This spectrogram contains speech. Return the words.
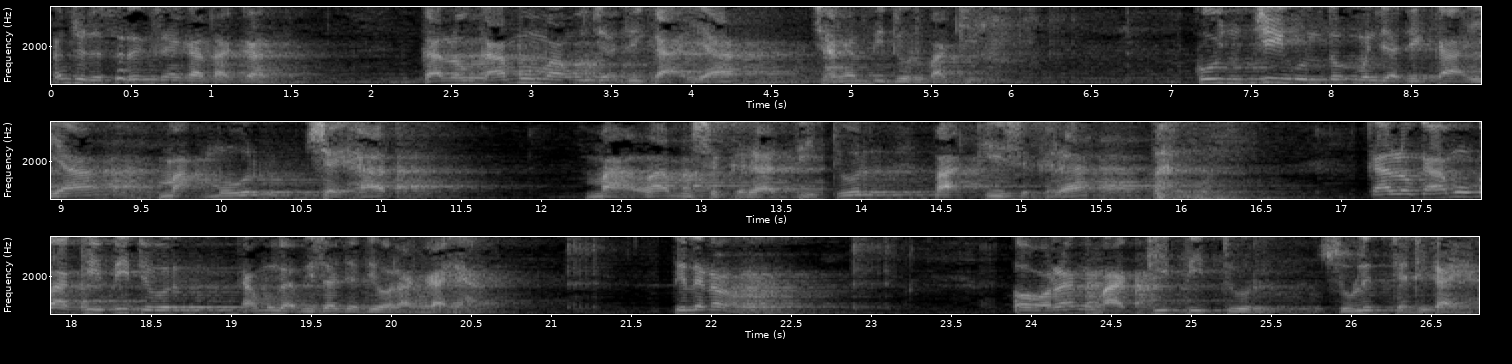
Kan sudah sering saya katakan Kalau kamu mau jadi kaya Jangan tidur pagi. Kunci untuk menjadi kaya Makmur, sehat Malam segera tidur Pagi segera bangun Kalau kamu pagi tidur Kamu nggak bisa jadi orang kaya. Tidak nolong Orang pagi tidur sulit jadi kaya.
